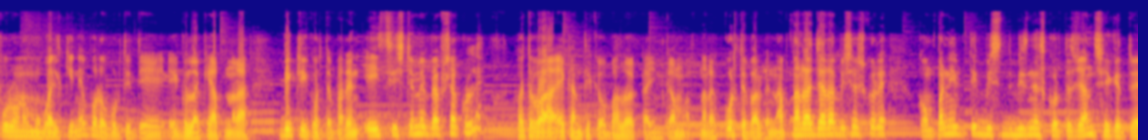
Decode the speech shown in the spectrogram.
পুরনো মোবাইল কিনে পরবর্তীতে এগুলাকে আপনারা বিক্রি করতে পারেন। এই সিস্টেমে ব্যবসা করলে হয়তোবা এখান থেকেও ভালো একটা ইনকাম আপনারা করতে পারবেন। আপনারা যারা বিশেষ করে কোম্পানি বিজনেস করতে চান, সেক্ষেত্রে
